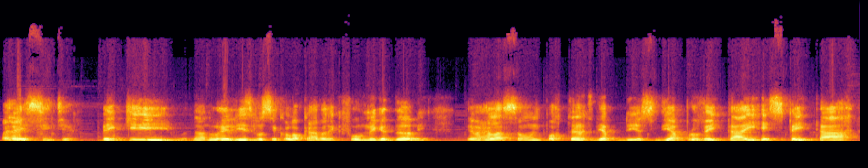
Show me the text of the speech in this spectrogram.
Olha aí, Cíntia. Bem que no release você colocava né, que Formiga Dub tem uma relação importante de, de, assim, de aproveitar e respeitar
